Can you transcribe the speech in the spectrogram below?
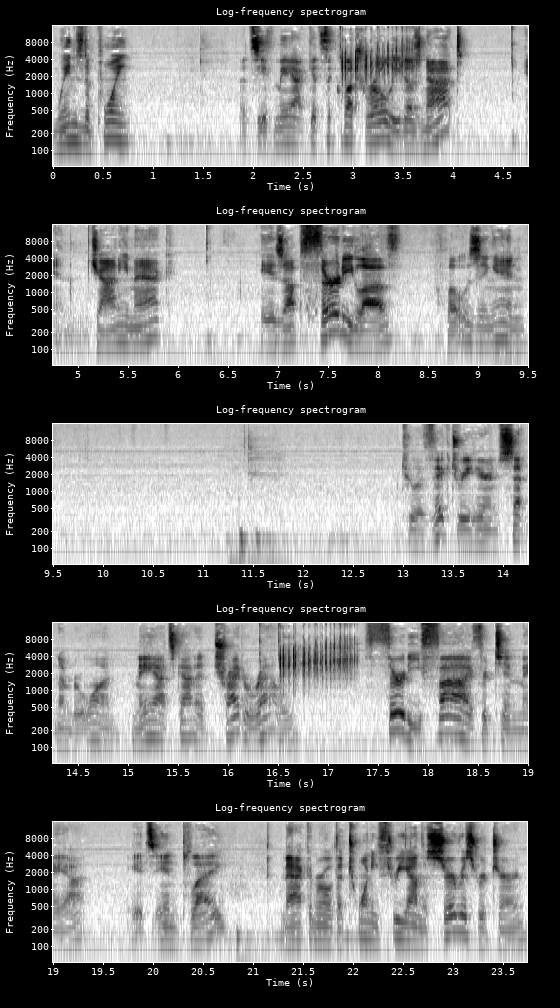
Wins the point. Let's see if Mayotte gets the clutch roll. He does not. And Johnny Mac is up 30 love, closing in to a victory here in set number one. Mayotte's got to try to rally. 35 for Tim Mayotte. It's in play. McEnroe with a 23 on the service return.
